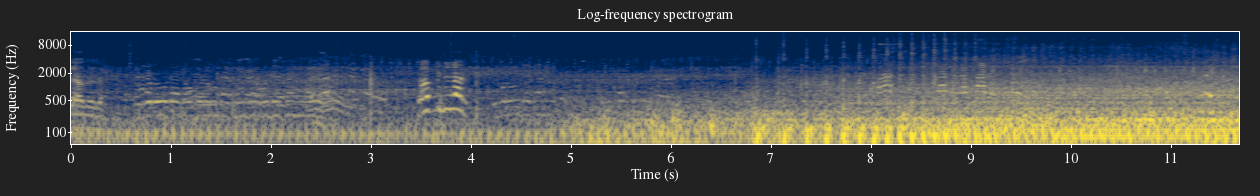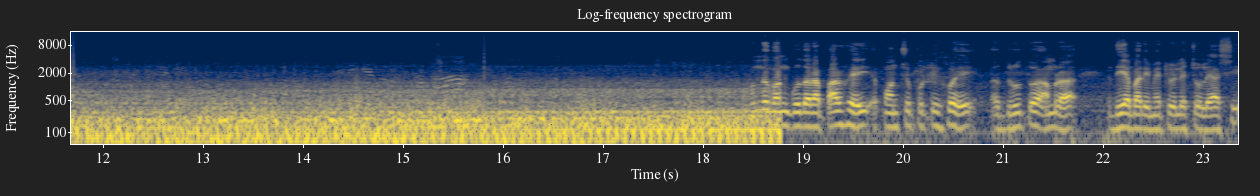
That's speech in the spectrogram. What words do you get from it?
যাও যাও যাও। বন্ধুগণ গোদারা পার হয়েই পঞ্চপটি হয়ে দ্রুত আমরা দিয়াবাড়ি মেট্রো রেলে চলে আসি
